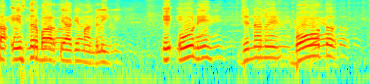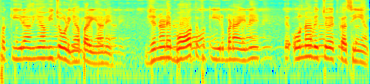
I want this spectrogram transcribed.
ਤਾਂ ਇਸ ਦਰਬਾਰ ਤੇ ਆ ਕੇ ਮੰਗ ਲਈ। ਇਹ ਉਹ ਨੇ ਜਿਨ੍ਹਾਂ ਨੇ ਬਹੁਤ ਫਕੀਰਾਂ ਦੀਆਂ ਵੀ ਝੋਲੀਆਂ ਭਰੀਆਂ ਨੇ, ਜਿਨ੍ਹਾਂ ਨੇ ਬਹੁਤ ਫਕੀਰ ਬਣਾਏ ਨੇ ਤੇ ਉਹਨਾਂ ਵਿੱਚੋਂ ਇੱਕ ਅਸੀਂ ਆ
